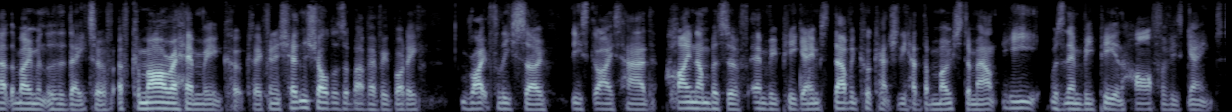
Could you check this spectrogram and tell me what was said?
at the moment of the data of, of Kamara, Henry, and Cook. They finish head and shoulders above everybody, rightfully so. These guys had high numbers of MVP games. Dalvin Cook actually had the most amount. He was an MVP in half of his games.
